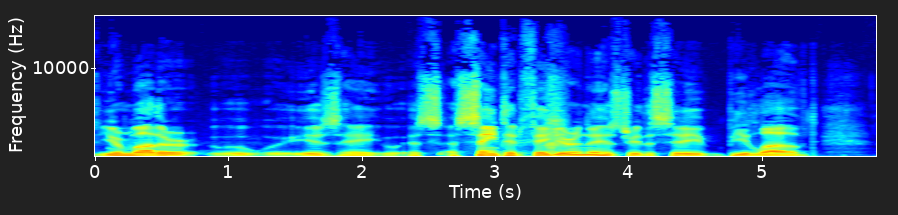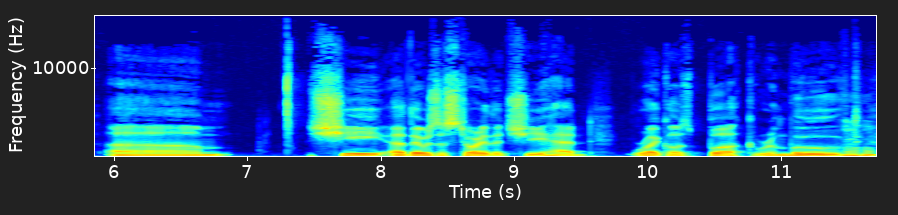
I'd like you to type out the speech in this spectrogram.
your mother uh, is a, a a sainted figure in the history of the city beloved um, she uh, there was a story that she had Royko's book removed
